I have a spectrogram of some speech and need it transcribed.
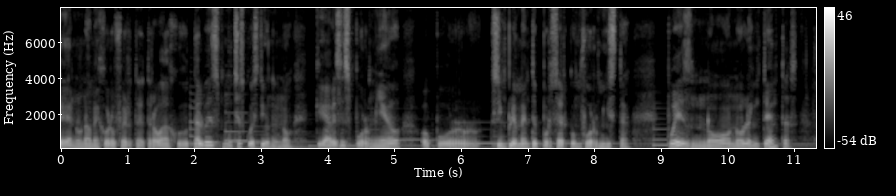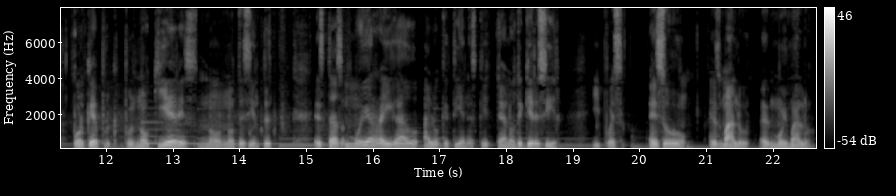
te den una mejor oferta de trabajo, tal vez muchas cuestiones, ¿no? Que a veces por miedo o por simplemente por ser conformista, pues no, no lo intentas. ¿Por qué? Porque pues no quieres, no, no te sientes estás muy arraigado a lo que tienes que ya no te quieres ir. Y pues eso es malo, es muy malo.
